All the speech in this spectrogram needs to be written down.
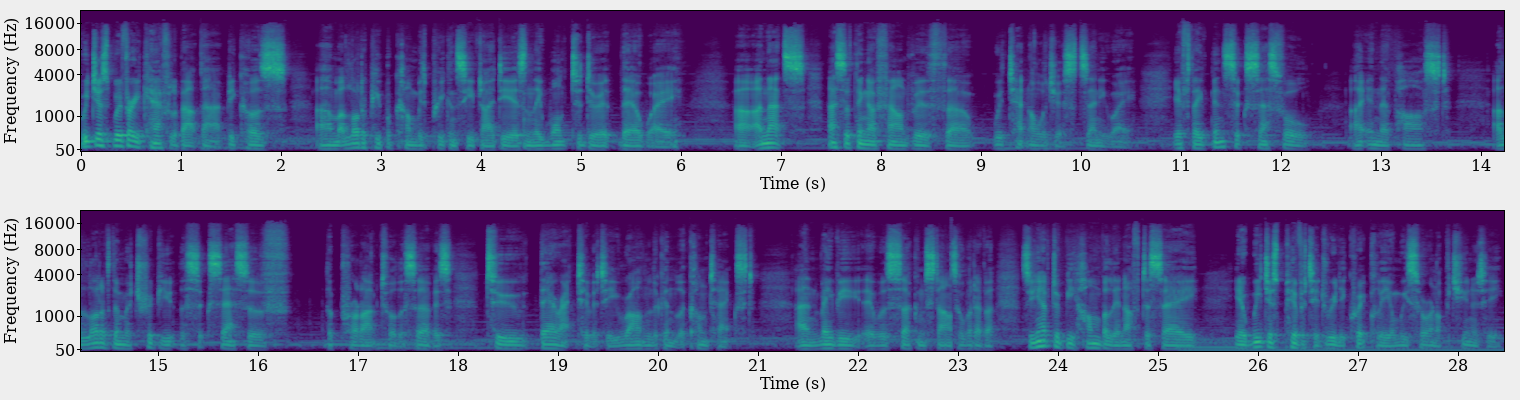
We just we're very careful about that because um, a lot of people come with preconceived ideas and they want to do it their way. Uh, and that's that's the thing I've found with uh, with technologists anyway. If they've been successful uh, in their past, a lot of them attribute the success of the product or the service to their activity rather than looking at the context. And maybe it was circumstance or whatever. So you have to be humble enough to say, you know, we just pivoted really quickly and we saw an opportunity.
